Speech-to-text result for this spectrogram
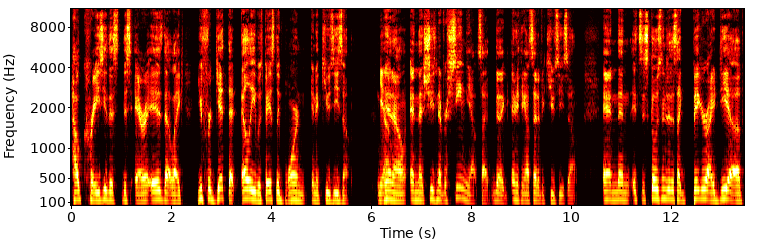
how crazy this this era is that like you forget that Ellie was basically born in a QZ zone. Yeah. You know, and that she's never seen the outside, the, anything outside of a QZ zone. And then it just goes into this like bigger idea of,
